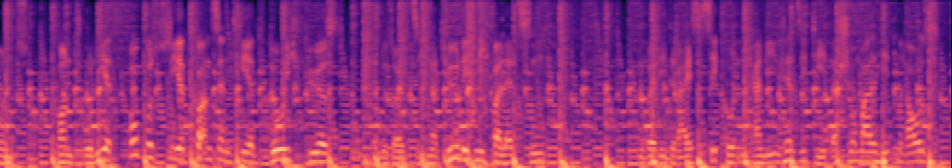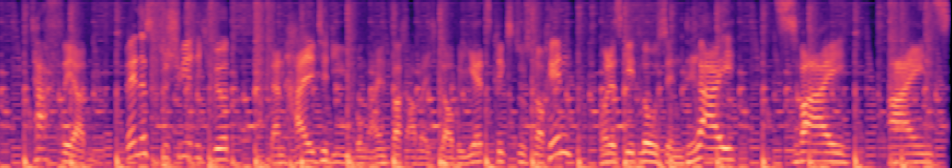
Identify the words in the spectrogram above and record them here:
und kontrolliert, fokussiert, konzentriert durchführst, denn du sollst dich natürlich nicht verletzen. Über die 30 Sekunden kann die Intensität da schon mal hinten raus tough werden. Wenn es zu schwierig wird, dann halte die Übung einfach, aber ich glaube, jetzt kriegst du es noch hin und es geht los in 3, 2, 1,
